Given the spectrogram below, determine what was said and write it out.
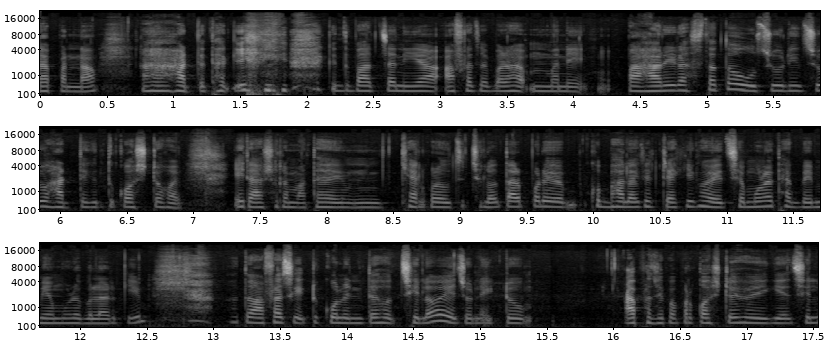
ব্যাপার না। হ্যাঁ, হাঁটতে থাকি। কিন্তু বাচ্চা নিয়ে আফরা যাবার মানে পাহাড়ি রাস্তা তো উঁচু নিচু হাঁটতে কিন্তু কষ্ট হয়। এটা আসলে মাথায় খেয়াল করা উচিত ছিল। তারপরে খুব ভালো একটা ট্রেকিং হয়েছে মনে থাকবে মেমোরেবল আর কি। তো আফরাজকে একটু কোলে নিতে হচ্ছিল এই জন্য একটু আফরাজের পাপার কষ্টই হয়ে গিয়েছিল।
